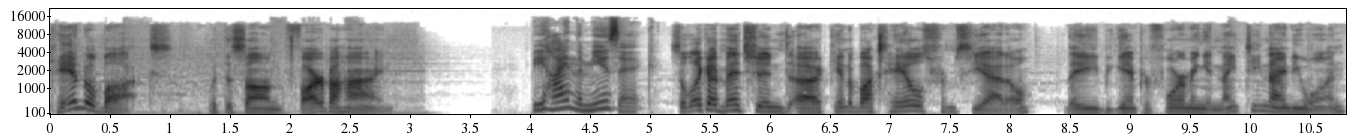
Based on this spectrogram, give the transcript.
Candlebox with the song "Far Behind." Behind the music. So, like I mentioned, uh, Candlebox hails from Seattle. They began performing in 1991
